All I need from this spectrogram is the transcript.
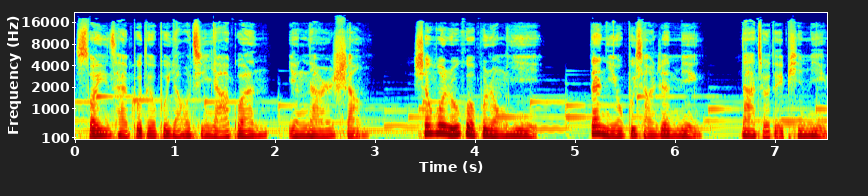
所以才不得不咬紧牙关迎难而上。生活如果不容易，但你又不想认命，那就得拼命。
